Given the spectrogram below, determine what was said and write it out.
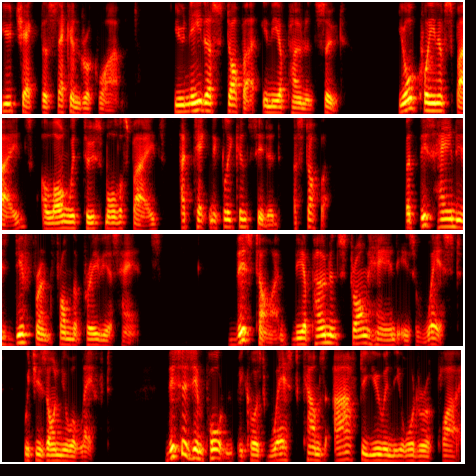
You check the second requirement. You need a stopper in the opponent's suit. Your Queen of Spades, along with two smaller spades, are technically considered a stopper. But this hand is different from the previous hands. This time, the opponent's strong hand is West, which is on your left. This is important because West comes after you in the order of play.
